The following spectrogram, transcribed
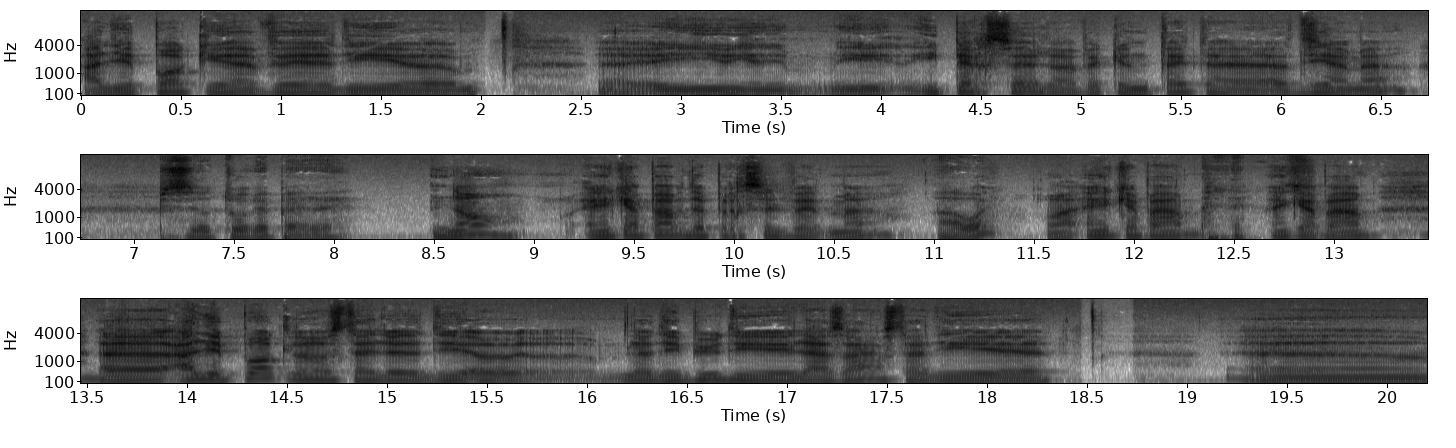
à l'époque, il y avait des, il, il- il perçait là, avec une tête à, diamant. Puis ça auto-réparait. Non, incapable de percer le vêtement. Ah ouais? Ouais, incapable, incapable. Euh, à l'époque, là, c'était le, dé- euh, le début des lasers, c'était des... Euh, euh,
